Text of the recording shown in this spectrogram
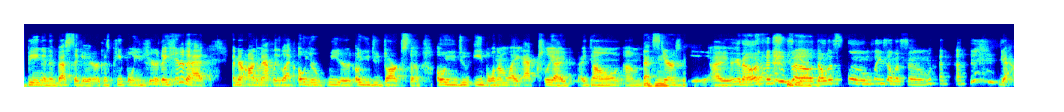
being an investigator because people you hear they hear that and they're automatically like oh you're weird oh you do dark stuff oh you do evil and i'm like actually i i don't um that Mhm. scares me i you know so Yeah. don't assume please don't assume yeah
